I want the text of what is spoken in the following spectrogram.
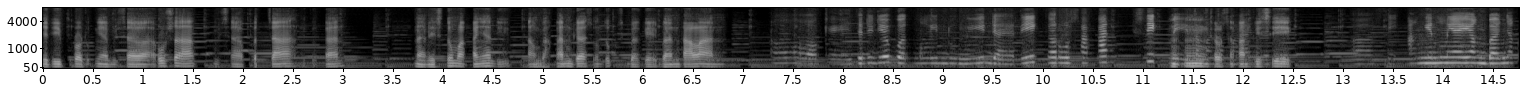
jadi produknya bisa rusak bisa pecah gitu kan. Nah di situ makanya ditambahkan gas untuk sebagai bantalan. Oh oke. Okay. jadi dia buat melindungi dari kerusakan fisik nih hmm, teman-teman. kerusakan fisik. uh, si anginnya yang banyak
